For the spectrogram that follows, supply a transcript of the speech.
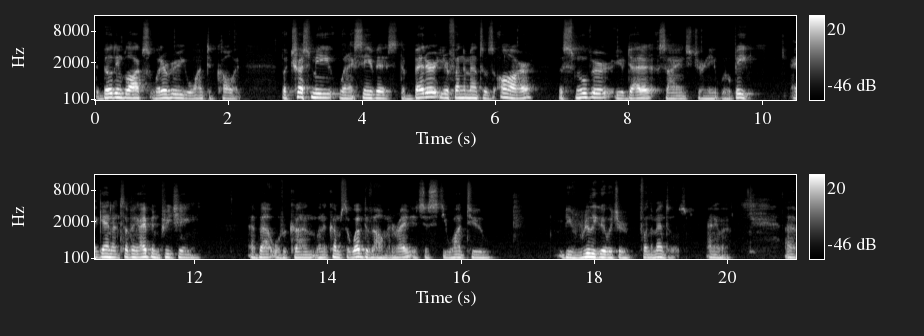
the building blocks, whatever you want to call it. But trust me when I say this, the better your fundamentals are, the smoother your data science journey will be. Again, on something I've been preaching about with when it comes to web development, right? It's just you want to be really good with your fundamentals. Anyway, uh,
